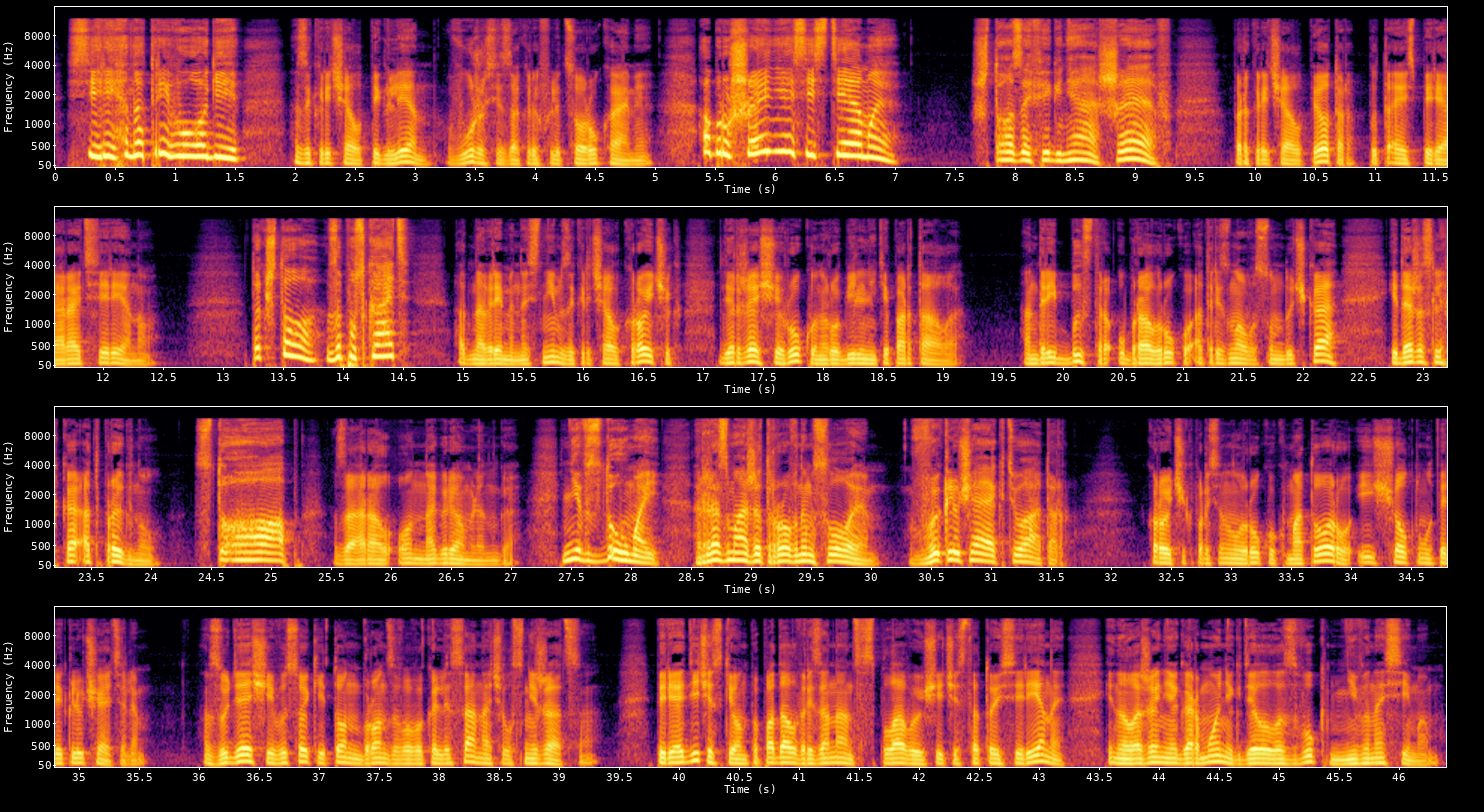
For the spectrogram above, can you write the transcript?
«Сирена тревоги!» — закричал Пиглен, в ужасе закрыв лицо руками. «Обрушение системы!» «Что за фигня, шеф?» — прокричал Петр, пытаясь переорать сирену. «Так что, запускать?» — одновременно с ним закричал Кройчик, держащий руку на рубильнике портала. Андрей быстро убрал руку от резного сундучка и даже слегка отпрыгнул. «Стоп!» — заорал он на Гремлинга. «Не вздумай! Размажет ровным слоем! Выключай актуатор!» Кройчик протянул руку к мотору и щелкнул переключателем. Зудящий высокий тон бронзового колеса начал снижаться. Периодически он попадал в резонанс с плавающей частотой сирены, и наложение гармоник делало звук невыносимым.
